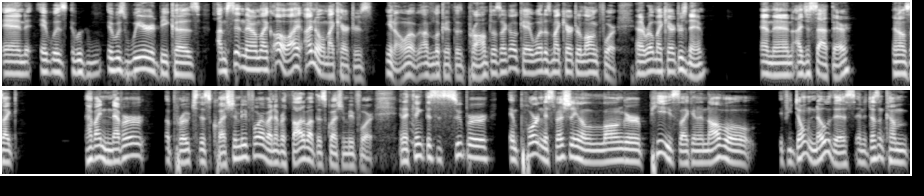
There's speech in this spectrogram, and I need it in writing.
And it was it was it was weird because I'm sitting there, I'm like, oh, I, I know my character's, you know, oh, I'm looking at the prompt. I was like, okay, what does my character long for? And I wrote my character's name. And then I just sat there and I was like, have I never approached this question before? Have I never thought about this question before? And I think this is super important, especially in a longer piece, like in a novel. If you don't know this and it doesn't come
